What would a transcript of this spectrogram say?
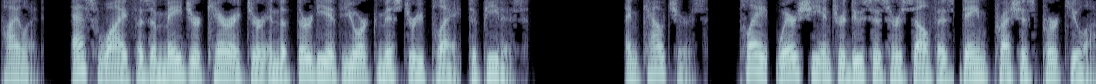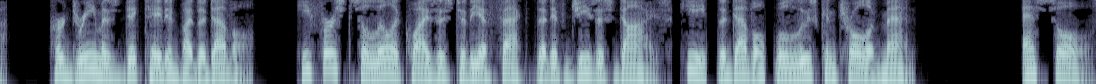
Pilate's wife is a major character in the 30th York mystery play and Coucher's play, where she introduces herself as Dame Precious Percula. Her dream is dictated by the devil. He first soliloquizes to the effect that if Jesus dies, he, the devil, will lose control of men's souls.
